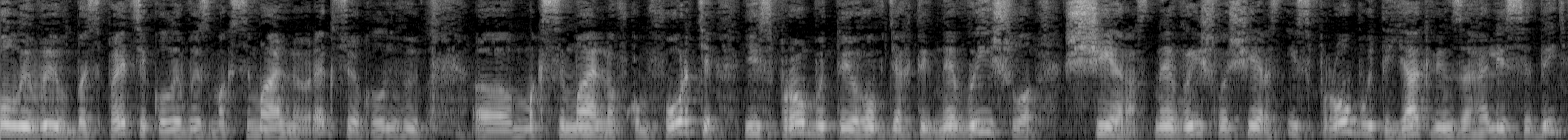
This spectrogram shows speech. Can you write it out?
Коли ви в безпеці, коли ви з максимальною ерекцією, коли ви е, максимально в комфорті, і спробуйте його вдягти. Не вийшло ще раз, не вийшло ще раз. І спробуйте, як він взагалі сидить,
